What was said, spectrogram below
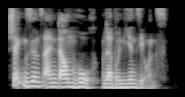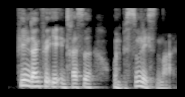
schenken Sie uns einen Daumen hoch und abonnieren Sie uns. Vielen Dank für Ihr Interesse und bis zum nächsten Mal.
